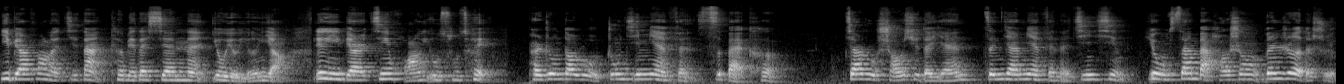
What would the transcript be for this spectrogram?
一边放了鸡蛋，特别的鲜嫩又有营养；另一边金黄又酥脆。盆中倒入中筋面粉四百克，加入少许的盐，增加面粉的筋性。用三百毫升温热的水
